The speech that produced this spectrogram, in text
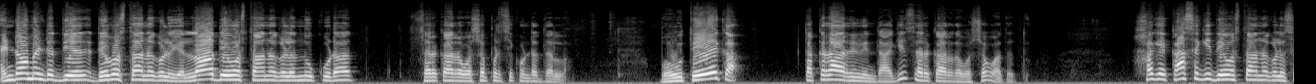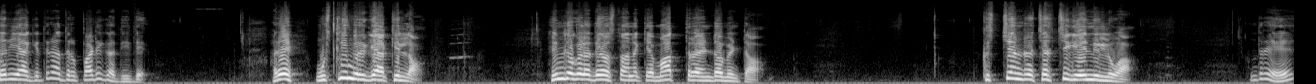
ಎಂಡೋಮೆಂಟ್ ದೇವಸ್ಥಾನಗಳು ಎಲ್ಲ ದೇವಸ್ಥಾನಗಳನ್ನು ಕೂಡ ಸರ್ಕಾರ ವಶಪಡಿಸಿಕೊಂಡದ್ದಲ್ಲ. ಬಹುತೇಕ ತಕರಾರಿನಿಂದಾಗಿ ಸರ್ಕಾರದ ವಶವಾದದ್ದು. ಹಾಗೆ ಖಾಸಗಿ ದೇವಸ್ಥಾನಗಳು ಸರಿಯಾಗಿದ್ದರೆ ಅದರ ಪಾಡಿಗೆ ಅದಿದೆ ಅರೆ ಮುಸ್ಲಿಮರಿಗೆ ಹಾಕಿಲ್ಲ. ಹಿಂದೂಗಳ ದೇವಸ್ಥಾನಕ್ಕೆ ಮಾತ್ರ ಎಂಡೋಮೆಂಟಾ. ಕ್ರಿಶ್ಚಿಯನ್ರ ಚರ್ಚಿಗೆ ಏನಿಲ್ವ? ಅಂದರೆ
